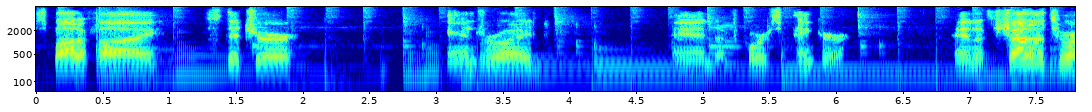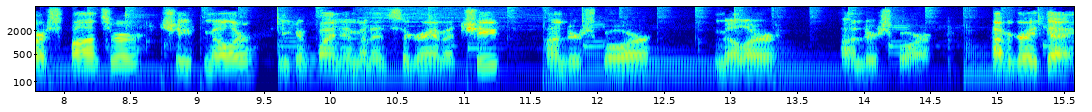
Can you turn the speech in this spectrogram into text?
Spotify, Stitcher, Android, and of course Anchor. And a shout out to our sponsor, Chief Miller. You can find him on Instagram at Chief underscore Miller underscore. Have a great day.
